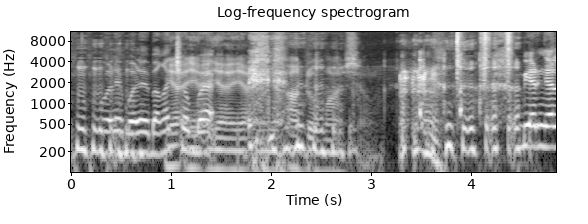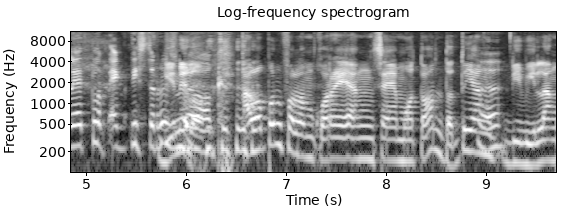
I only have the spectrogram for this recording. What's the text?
boleh boleh banget Ya, coba ya, ya, ya, ya. Aduh, masya Allah. biar nggak lihat klub aktis terus Gini loh, dok. kalaupun film Korea yang saya mau tonton tuh yang dibilang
